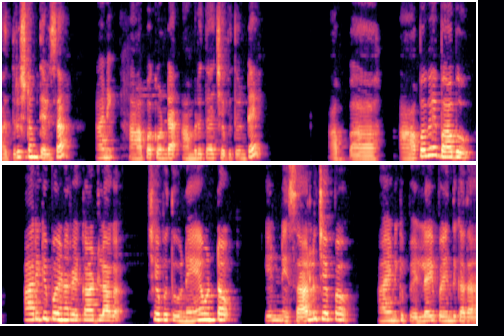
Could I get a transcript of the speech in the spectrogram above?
అదృష్టం తెలుసా? అని ఆపకుండా అమృత చెబుతుంటే అబ్బా ఆపవే బాబు అరిగిపోయిన రికార్డులాగా చెబుతూనే ఉంటావు. ఎన్నిసార్లు చెప్పావు ఆయనకి పెళ్ళైపోయింది కదా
